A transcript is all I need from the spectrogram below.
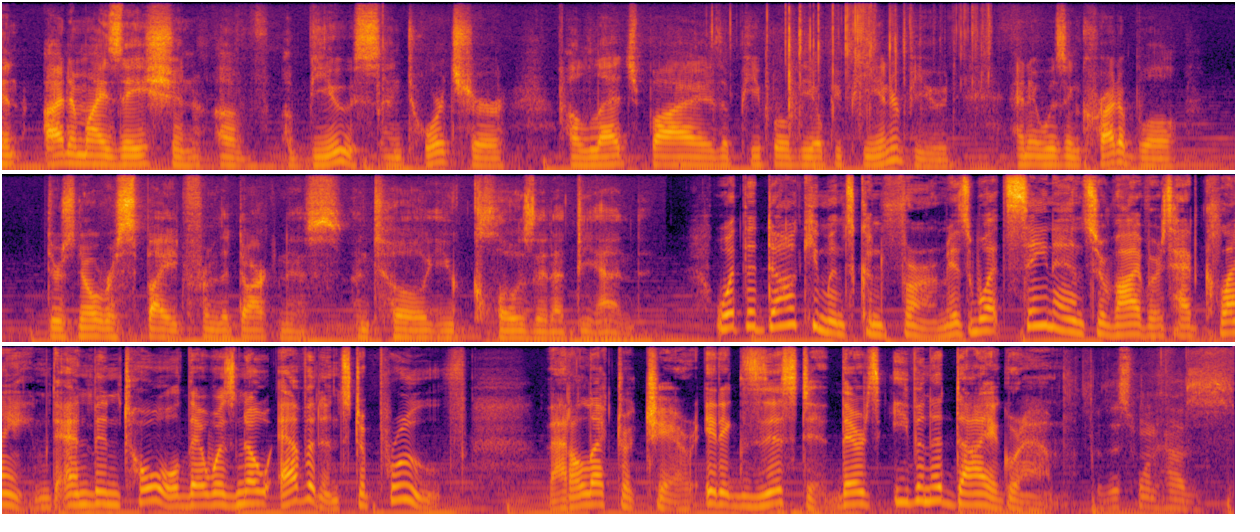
an itemization of abuse and torture alleged by the people the OPP interviewed and it was incredible. There's no respite from the darkness until you close it at the end. What the documents confirm is what St. Anne survivors had claimed and been told there was no evidence to prove. That electric chair, it existed. There's even a diagram. So this one has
